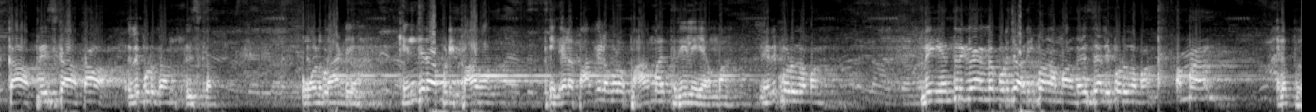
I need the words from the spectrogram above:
அக்கா ப்ளீஸ்க்கா அக்கா எழுப்பிடுக்கா ப்ளீஸ்க்கா உங்களுக்கு ஆண்டி கெஞ்சிரா அப்படி பாவம். எங்களை பார்க்கல கூட பாவமா தெரியலையே அம்மா. எழுப்பிடுங்கம்மா. நீங்க எந்திரிக்கலாம் எல்லாம் பிடிச்சி அடிப்பாங்கம்மா. தயவுசெய்து எழுப்பிடுங்கம்மா. அம்மா. எழுப்பு.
